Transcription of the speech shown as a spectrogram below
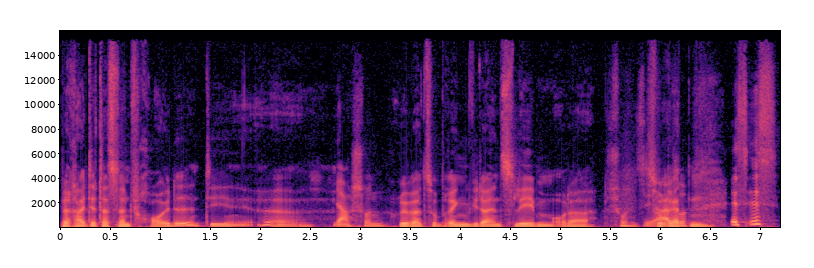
bereitet das denn Freude, die äh, ja, schon. rüberzubringen, wieder ins Leben oder schon sehr. zu also, retten? Also, es ist,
